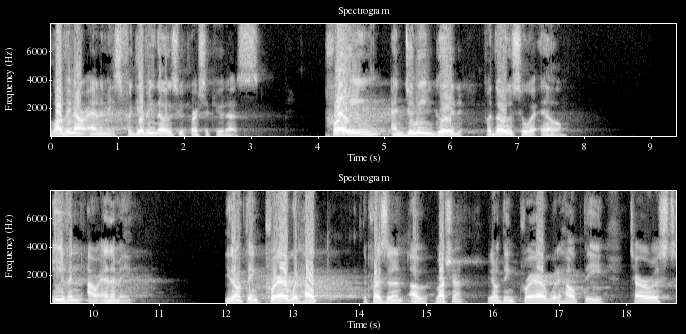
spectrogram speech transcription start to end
loving our enemies, forgiving those who persecute us, praying and doing good for those who are ill even our enemy. You don't think prayer would help the president of Russia? You don't think prayer would help the terrorists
